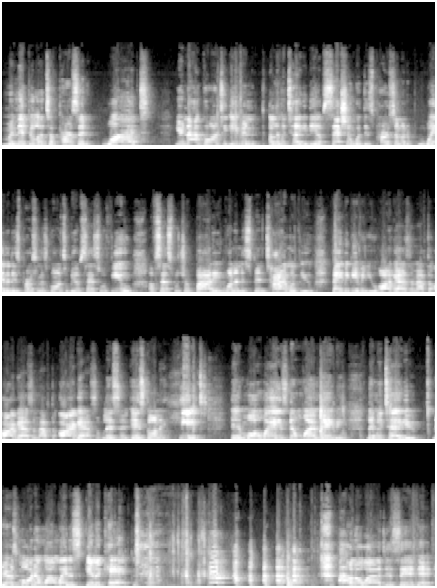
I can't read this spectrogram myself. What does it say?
Manipulative person. What? You're not going to even, uh, let me tell you, the obsession with this person or the way that this person is going to be obsessed with you, obsessed with your body, wanting to spend time with you, baby giving you orgasm after orgasm after orgasm. Listen, it's going to hit in more ways than one, baby. Let me tell you, there's more than one way to skin a cat. I don't know why I just said that.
